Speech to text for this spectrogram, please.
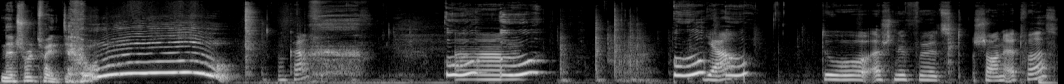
Natural 20. Okay. ähm, ja, du erschnüffelst schon etwas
